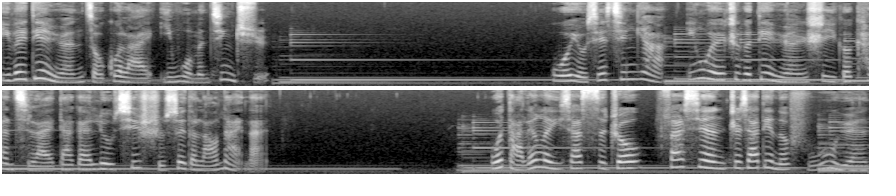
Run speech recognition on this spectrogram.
一位店员走过来引我们进去。我有些惊讶，因为这个店员是一个看起来大概六七十岁的老奶奶。我打量了一下四周，发现这家店的服务员、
